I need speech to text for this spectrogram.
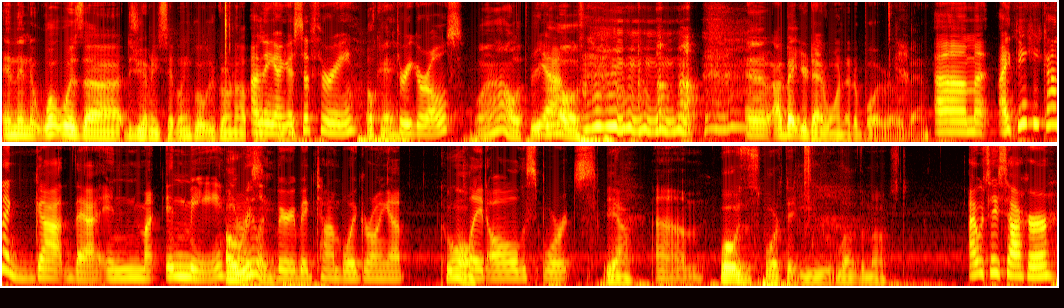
And then what was? Uh, did you have any siblings? What was growing up? I'm the youngest of three. Okay. Three girls. Wow. Three Yeah. girls. and I bet your dad wanted a boy really bad. Um, I think he kind of got that in my in me. Oh, I was a really? very big tomboy growing up. Cool. Played all the sports. Yeah. Um, What was the sport that you loved the most? I would say soccer.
